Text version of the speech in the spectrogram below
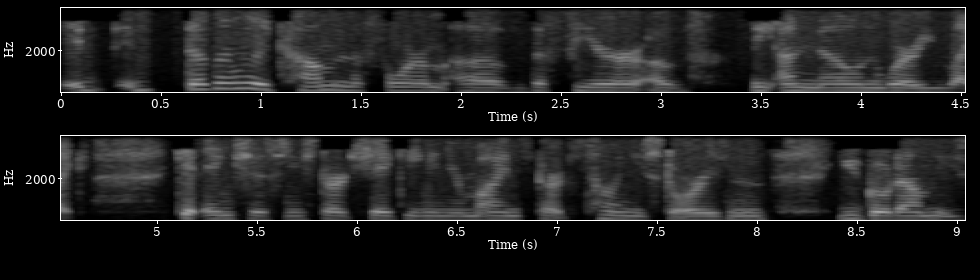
it it doesn't really come in the form of the fear of the unknown where you like get anxious and you start shaking and your mind starts telling you stories and you go down these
